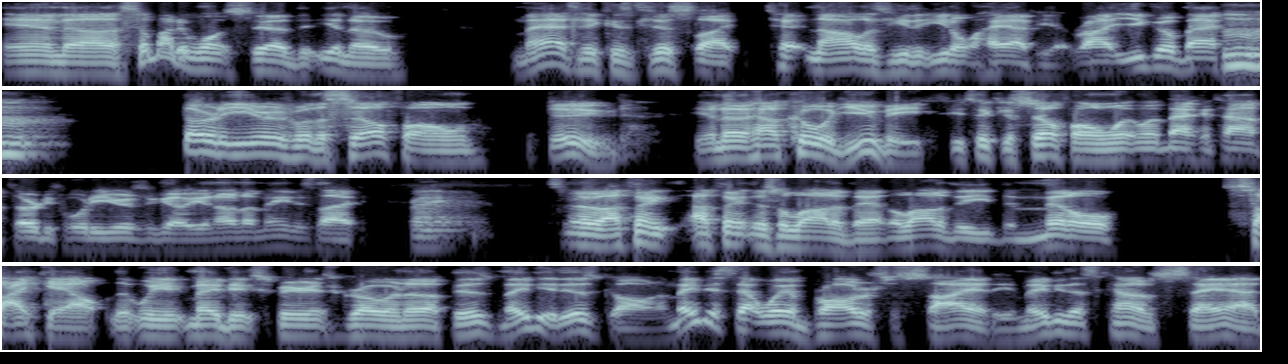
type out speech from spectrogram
And uh, somebody once said that you know, magic is just like technology that you don't have yet, right? You go back Mm-hmm. 30 years with a cell phone, dude. You know how cool would you be if you took your cell phone went, went back in time 30, 40 years ago? You know what I mean? It's like Right. so. I think I think there's a lot of that. A lot of the the mental psych out that we maybe experienced growing up is maybe it is gone, and maybe it's that way in broader society. Maybe that's kind of sad.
